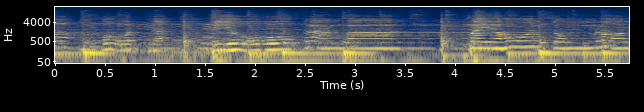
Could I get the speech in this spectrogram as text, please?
ราะโดนะที่อยู่กลางบ้านไฟร้อนสมร้อน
